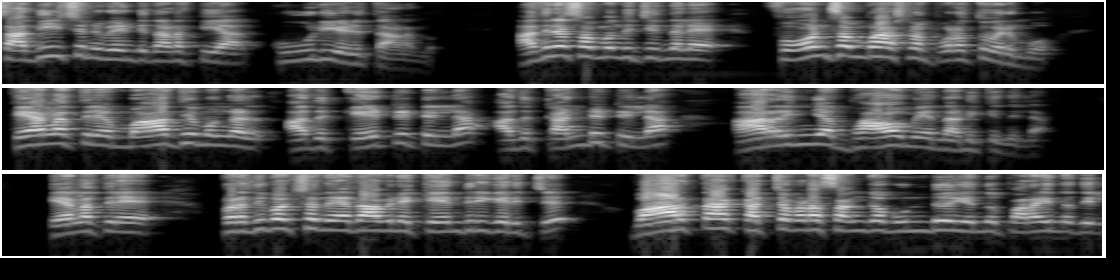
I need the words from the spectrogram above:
സതീശന് വേണ്ടി നടത്തിയ കൂലിയെഴുത്താണെന്ന്. അതിനെ സംബന്ധിച്ച് ഇന്നലെ ഫോൺ സംഭാഷണം പുറത്തു വരുമ്പോൾ കേരളത്തിലെ മാധ്യമങ്ങൾ അത് കേട്ടിട്ടില്ല അത് കണ്ടിട്ടില്ല അറിഞ്ഞ ഭാവമേ നടിക്കുന്നില്ല. കേരളത്തിലെ പ്രതിപക്ഷ നേതാവിനെ കേന്ദ്രീകരിച്ച് വാർത്താ കച്ചവട സംഘമുണ്ട് എന്ന് പറയുന്നതിൽ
